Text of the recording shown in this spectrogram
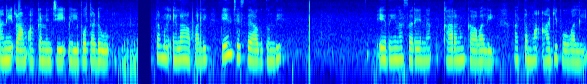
అని రామ్ అక్కడి నుంచి వెళ్ళిపోతాడు. అత్తమ్మను ఎలా ఆపాలి? ఏం చేస్తే ఆగుతుంది? ఏదైనా సరైన కారణం కావాలి. అత్తమ్మ ఆగిపోవాలి.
